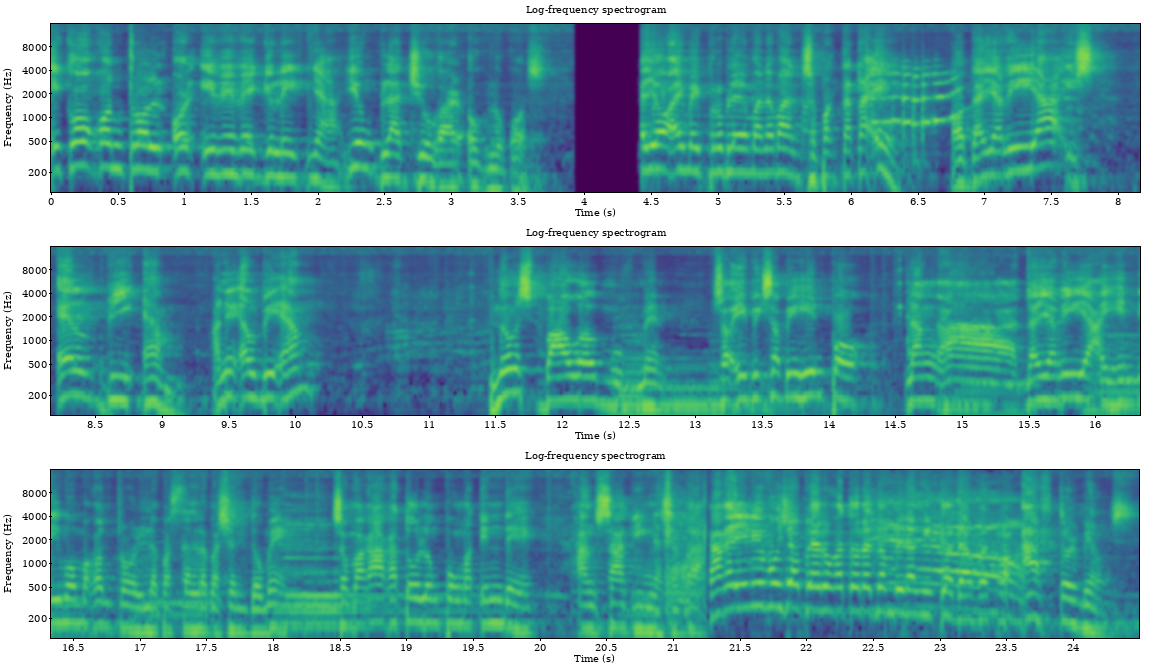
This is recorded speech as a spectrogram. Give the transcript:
iko-control or i-regulate niya yung blood sugar o glucose. Kayo ay may problema naman sa pagtatae. O diarrhea is LBM. Ano yung LBM? Loose bowel movement. So, ibig sabihin po, ng ah, diarrhea ay hindi mo makontrol, labas na labas yung dumi. So makakatulong pong matindi ang saging na saba. Kakainin mo siya pero katulad ng binanggit ko, dapat po after meals.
